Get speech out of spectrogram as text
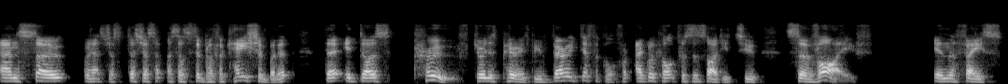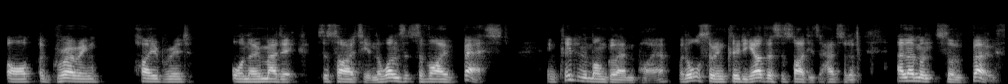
And so, I mean, that's just that's just a, a simplification, but it that it does prove during this period to be very difficult for agricultural society to survive in the face of a growing hybrid or nomadic society. And the ones that survive best, including the Mongol Empire, but also including other societies that have sort of elements of both,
